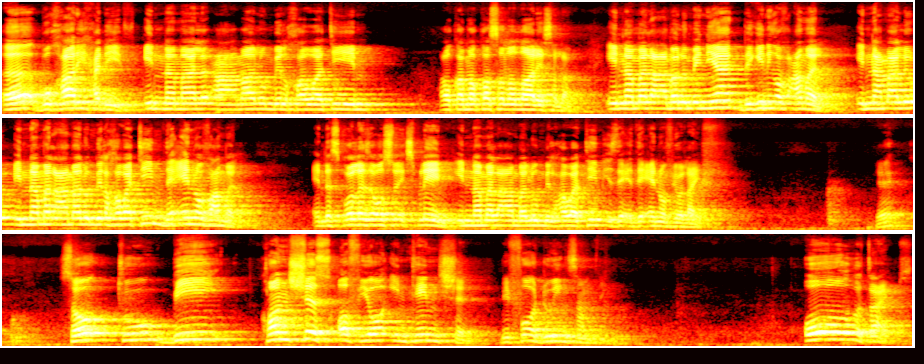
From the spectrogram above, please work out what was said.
A Bukhari hadith. Innamal a'malu bil khawatim. Kama beginning of amal. Innamal amalu bil khawatim, the end of amal. And the scholars also explain, innamal amalum bil hawatim is the, the end of your life. Yeah? So to be conscious of your intention before doing something. All the times.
